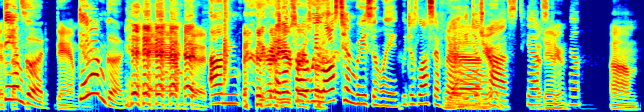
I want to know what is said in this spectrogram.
it's- Damn good. Damn good. Damn good. Damn good. Um, You heard it and I'm sorry we lost him recently. We just lost Efrain. Yeah. He just June. passed. Yep. Just June. June. Yep. Um,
